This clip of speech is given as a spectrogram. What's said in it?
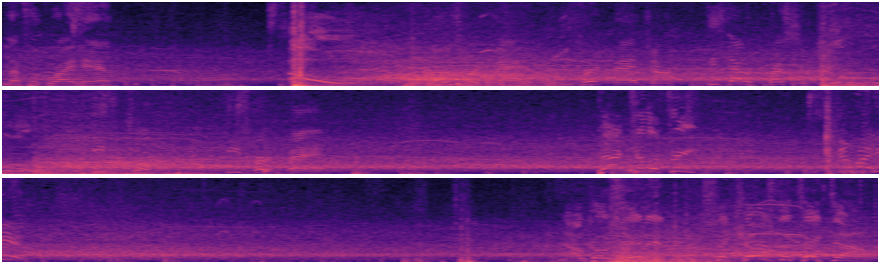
Left hook right hand. Oh! Oh, he's hurt bad. He's hurt bad, John. He's got to press him. He's in trouble. He's hurt bad. Back to the feet. Good right hand. Now goes in and secures the takedown.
